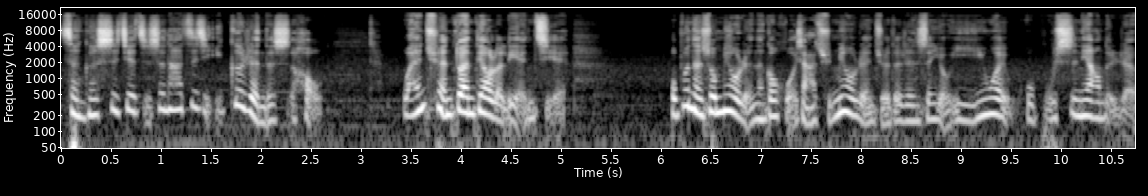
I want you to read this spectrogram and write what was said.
整个世界只剩他自己一个人的时候，完全断掉了连接。我不能说没有人能够活下去，没有人觉得人生有意义，因为我不是那样的人，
